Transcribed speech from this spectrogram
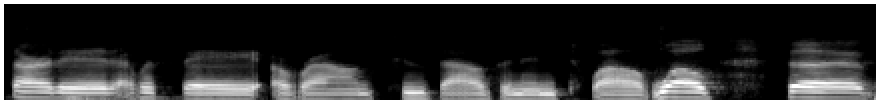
started, I would say, around 2012. Well, the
